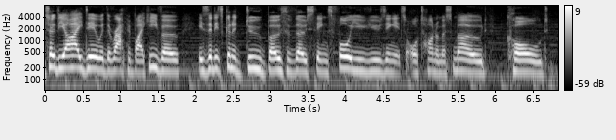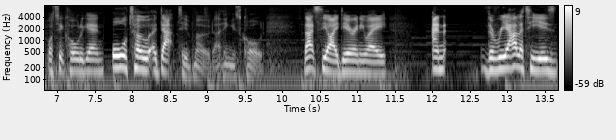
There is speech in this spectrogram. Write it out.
So the idea with the Rapid Bike Evo is that it's gonna do both of those things for you using its autonomous mode called, what's it called again? Auto adaptive mode, I think it's called. That's the idea anyway. And the reality is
